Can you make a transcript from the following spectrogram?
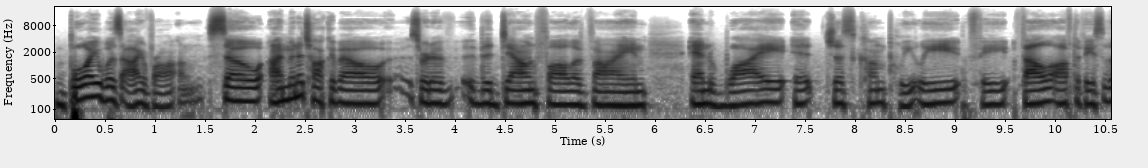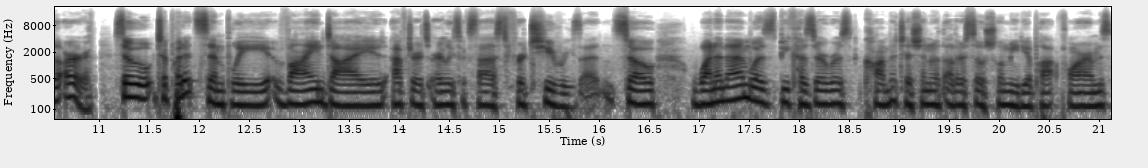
boy, was I wrong. So I'm going to talk about sort of the downfall of Vine and why it just completely fa- fell off the face of the earth. So, to put it simply, Vine died after its early success for two reasons. So, one of them was because there was competition with other social media platforms.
